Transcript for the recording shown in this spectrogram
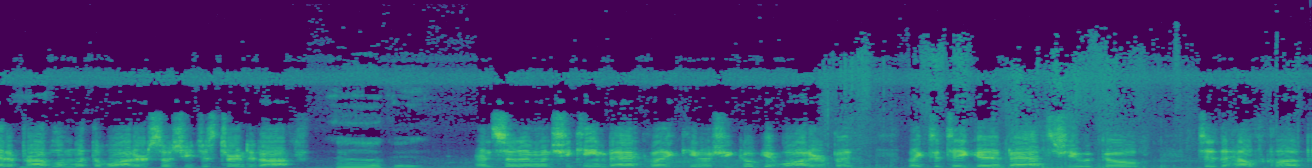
had a hmm. problem with the water, so she just turned it off. Oh, okay. And so then when she came back, like, you know, she'd go get water, but, like, to take a bath, she would go to the health club.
